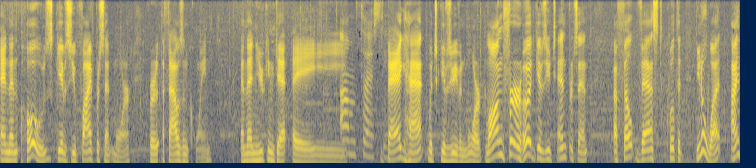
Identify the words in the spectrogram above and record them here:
and then hose gives you 5% more for a thousand coin. And then you can get a bag hat, which gives you even more. Long fur hood gives you 10%. A felt vest, quilted. You know what? I,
